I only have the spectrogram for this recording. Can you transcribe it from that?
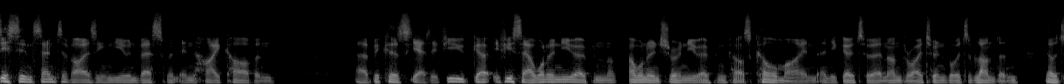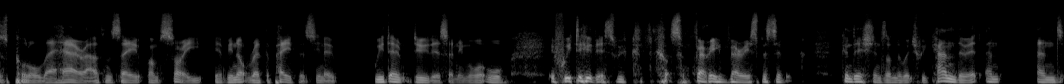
disincentivizing new investment in high carbon uh, because yes, if you go, if you say I want a new open, I want to insure a new open cast coal mine, and you go to an underwriter in Lloyd's of London, they'll just pull all their hair out and say, "I'm sorry, have you not read the papers? You know, we don't do this anymore. Or if we do this, we've got some very, very specific conditions under which we can do it. And and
